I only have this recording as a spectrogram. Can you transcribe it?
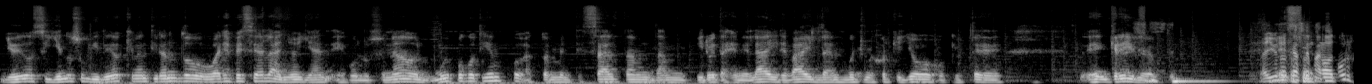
Yo he ido siguiendo sus videos que van tirando varias veces al año y han evolucionado en muy poco tiempo. Actualmente saltan, dan piruetas en el aire, bailan mucho mejor que yo o que ustedes. Es increíble. Hay uno que hace parkour.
